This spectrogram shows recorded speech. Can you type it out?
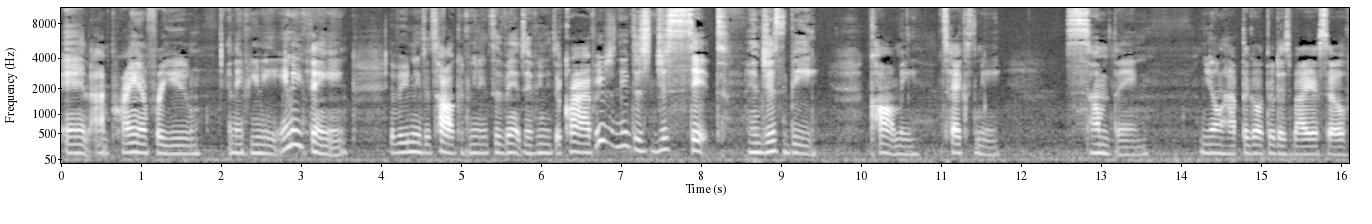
and I'm praying for you and if you need anything, if you need to talk, if you need to vent, if you need to cry, if you just need to just sit and just be, call me, text me, something. You don't have to go through this by yourself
